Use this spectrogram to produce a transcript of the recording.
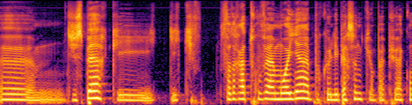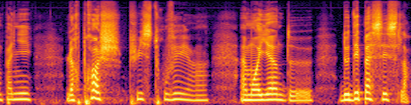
Euh, j'espère qu'il faudra trouver un moyen pour que les personnes qui n'ont pas pu accompagner leurs proches puissent trouver un, un moyen de, de dépasser cela.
